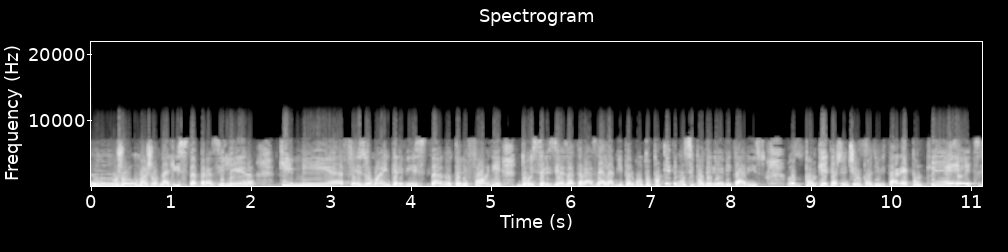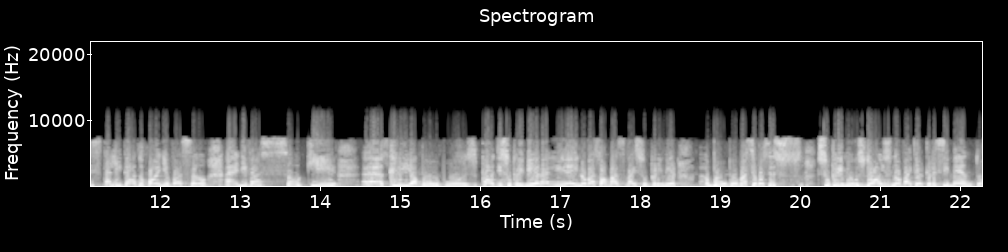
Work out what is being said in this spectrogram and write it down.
um, uma jornalista brasileira que me eh, fez uma entrevista no telefone dois, três dias atrás. Ela me perguntou por que, que não se poderia evitar isso? Por que, que a gente não pode evitar? É porque é, está ligado com a inovação. A inovação que é, cria bobos pode suprimir a inovação, mas vai suprimir bobo. Mas se você suprimir os dois, não vai ter crescimento.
